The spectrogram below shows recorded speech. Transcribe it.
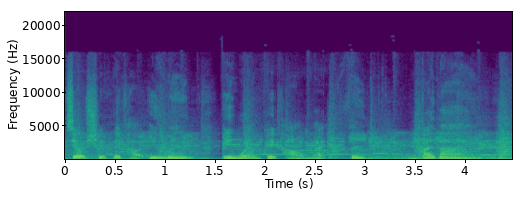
就是会考英文，英文会考满分。拜拜。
